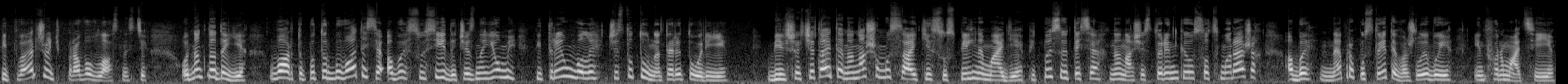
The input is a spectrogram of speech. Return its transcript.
підтверджують право власності. Однак додає, варто потурбуватися, аби сусіди чи знайомі підтримували чистоту на території. Більше читайте на нашому сайті Суспільне медіа. Підписуйтеся на наші сторінки у соцмережах, аби не пропустити важливої інформації.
